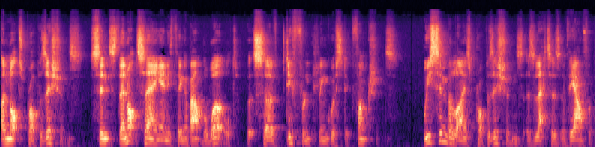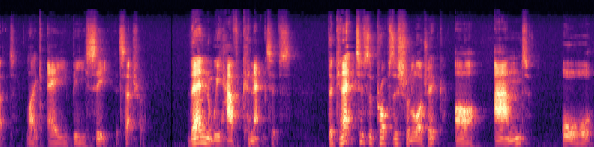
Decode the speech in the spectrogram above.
are not propositions, since they're not saying anything about the world, but serve different linguistic functions. We symbolise propositions as letters of the alphabet, like A, B, C, etc. Then we have connectives. The connectives of propositional logic are and, or,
